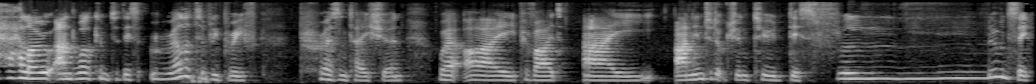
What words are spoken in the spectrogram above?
Hello and welcome to this relatively brief presentation where I provide a, an introduction to disfluency,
